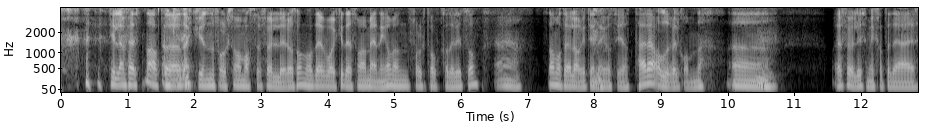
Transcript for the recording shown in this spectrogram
til den festen. Da. At Ok. det er kun folk som har masse følgere og sånn, og det var ikke det som var meninga, men folk tolka det litt sånn. Ja, ja. Så da måtte jeg lage et innlegg og si at her er alle velkomne. Eh, og Jeg føler liksom ikke at det er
